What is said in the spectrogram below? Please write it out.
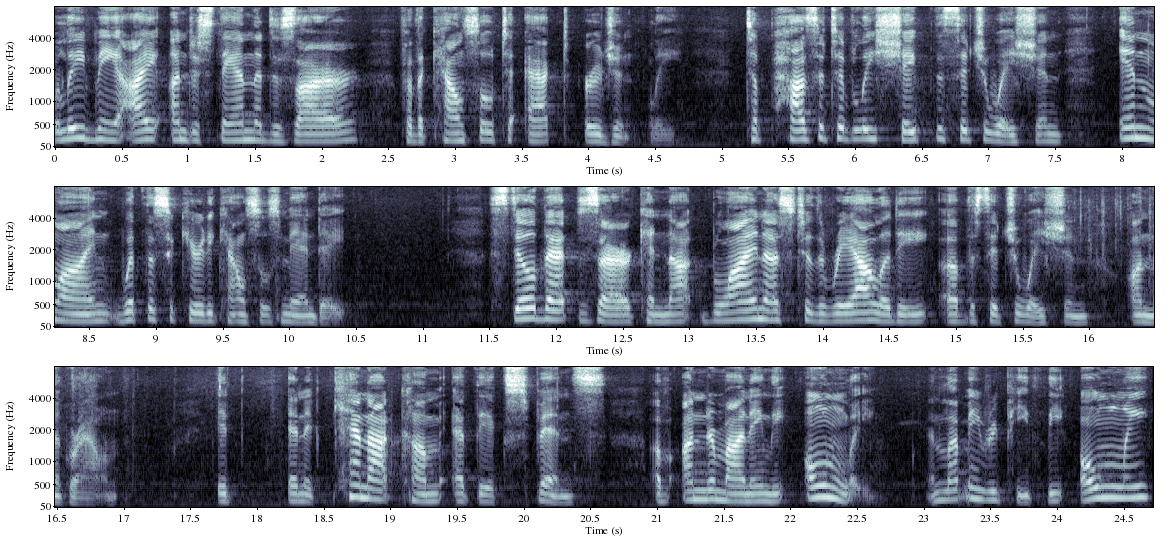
Believe me, I understand the desire for the Council to act urgently, to positively shape the situation in line with the Security Council's mandate. Still, that desire cannot blind us to the reality of the situation on the ground. It, and it cannot come at the expense of undermining the only, and let me repeat, the only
